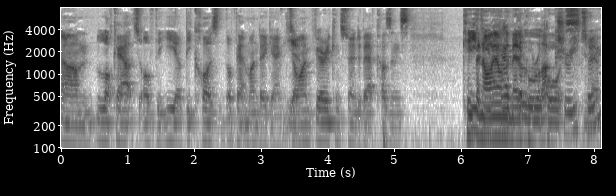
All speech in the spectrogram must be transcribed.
um, lockouts of the year because of that Monday game. So I'm very concerned about Cousins. Keep If an eye on the have medical luxury reports. too. Yeah.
